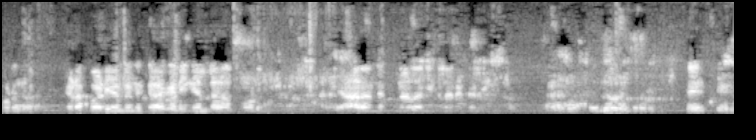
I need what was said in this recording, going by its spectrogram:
போடுங்க. எடப்பாடி அண்ணனுக்காக நீங்க எல்லாம் போடுங்க. யார் அண்ணனாலும் நீங்க எல்லாம் ரெண்டு சரி சரி.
